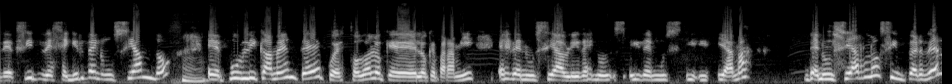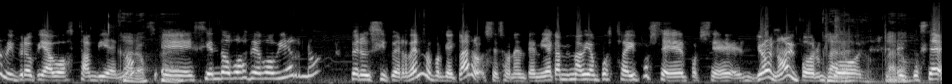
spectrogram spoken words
decir, de seguir denunciando eh, públicamente, pues todo lo que, lo que para mí es denunciable y, y, y además denunciarlo sin perder mi propia voz también, ¿no? Eh, siendo voz de gobierno, pero sin perderlo, porque claro, se sobreentendía que a mí me habían puesto ahí por ser, por ser yo, ¿no? Y por, entonces,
